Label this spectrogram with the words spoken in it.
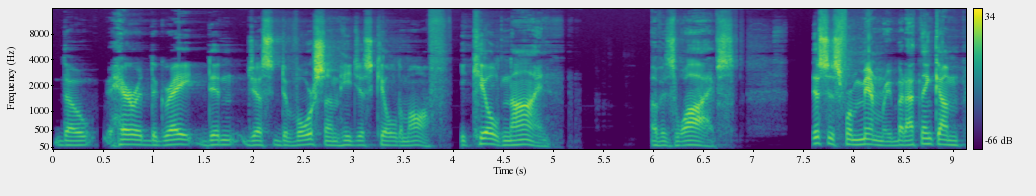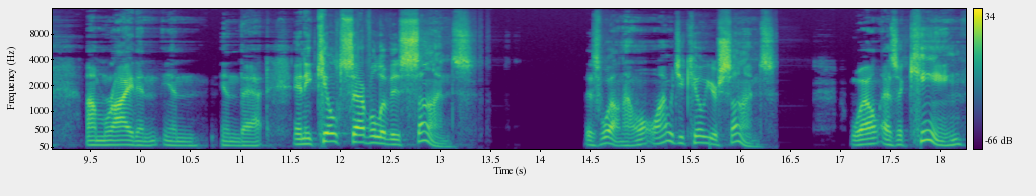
though Herod the Great didn't just divorce them, he just killed them off. He killed nine of his wives. This is from memory, but I think I'm, I'm right in, in, in that. And he killed several of his sons as well. Now, why would you kill your sons? Well, as a king,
